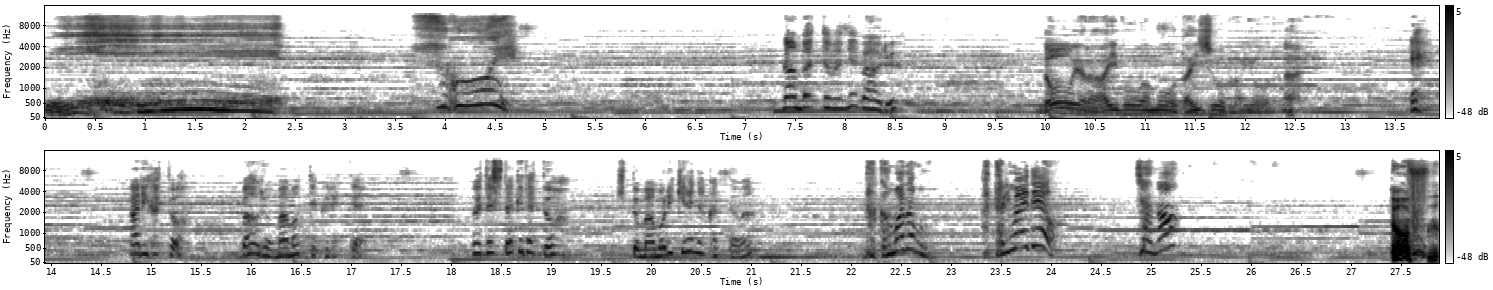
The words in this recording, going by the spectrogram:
おおすごい頑張ったわねバウルどうやら相棒はもう大丈夫のようだな。ええ。ありがとう。バウルを守ってくれて。私だけだときっと守りきれなかったわ。仲間だもん。当たり前だよ。じゃあな。Uff.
